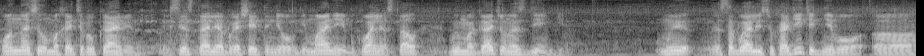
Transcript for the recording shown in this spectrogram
Он начал махать руками, все стали обращать на него внимание и буквально стал вымогать у нас деньги. Мы собрались уходить от него, э,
